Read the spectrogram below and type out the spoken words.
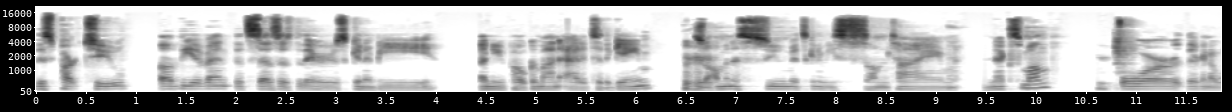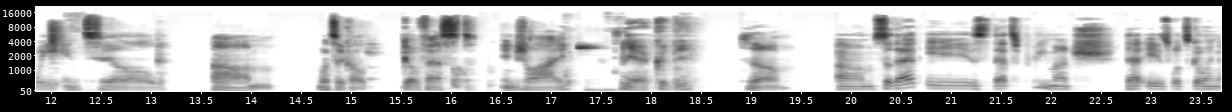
this part two of the event that says that there's going to be a new Pokemon added to the game. So I'm going to assume it's going to be sometime next month, or they're going to wait until, um, what's it called? Go Fest in July. yeah, could be. So, um, so that is that's pretty much that is what's going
